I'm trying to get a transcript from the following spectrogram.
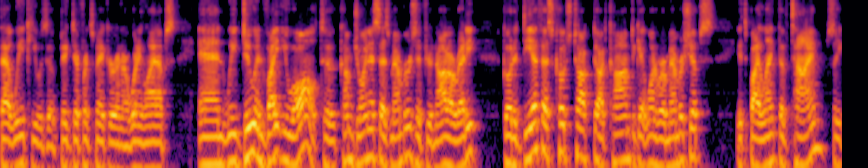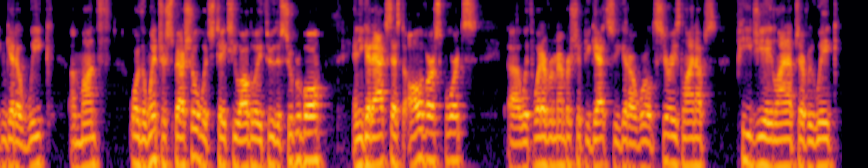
that week. He was a big difference maker in our winning lineups. And we do invite you all to come join us as members if you're not already Go to dfscoachtalk.com to get one of our memberships. It's by length of time, so you can get a week, a month, or the winter special, which takes you all the way through the Super Bowl. And you get access to all of our sports uh, with whatever membership you get. So you get our World Series lineups, PGA lineups every week,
